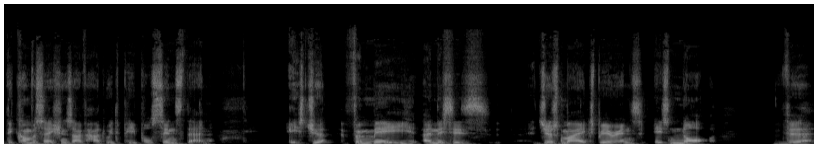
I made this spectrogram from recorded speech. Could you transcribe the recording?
the conversations I've had with people since then, it's just for me, and this is just my experience. It's not the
